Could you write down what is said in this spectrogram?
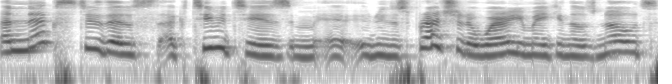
And next to those activities uh, in the spreadsheet or where you're making those notes,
